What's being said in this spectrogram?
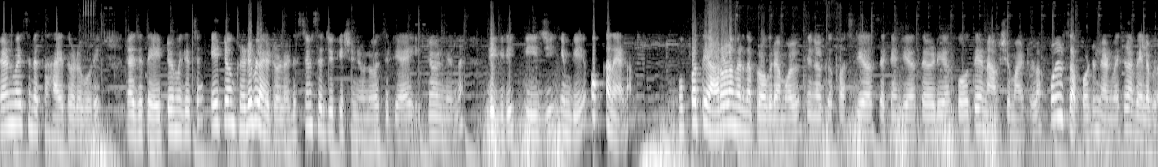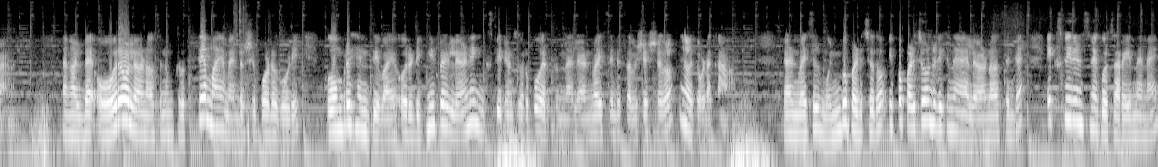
ലേൺ വൈസിന്റെ സഹായത്തോടു കൂടി രാജ്യത്തെ ഏറ്റവും മികച്ച ഏറ്റവും ക്രെഡിബിൾ ആയിട്ടുള്ള ഡിസ്റ്റൻസ് എഡ്യൂക്കേഷൻ യൂണിവേഴ്സിറ്റിയായ ഇഗ്നോയിൽ നിന്ന് degree P G M B A ഒക്കെ നേടാം. മുപ്പത്തി ആറോളം വരുന്ന പ്രോഗ്രാമുകൾ നിങ്ങൾക്ക് first year second year third year fourth ഇയറിന് ആവശ്യമായിട്ടുള്ള ഫുൾ സപ്പോർട്ട് ലേൺ വൈസിൽ അവൈലബിൾ ആണ്. ഞങ്ങളുടെ ഓരോ ലേണേഴ്സിനും കൃത്യമായ മെന്റർഷിപ്പോട് കൂടി കോംപ്രിഹെൻസീവായ ഒരു ഡിഗ്നിഫൈഡ് ലേണിംഗ് എക്സ്പീരിയൻസ് ഉറപ്പുവരുത്തുന്ന ലേൺവൈസിന്റെ സവിശേഷതകൾ നിങ്ങൾക്ക് ഇവിടെ കാണാം. ലേൺവൈസിൽ മുൻപ് പഠിച്ചതോ ഇപ്പോൾ പഠിച്ചുകൊണ്ടിരിക്കുന്ന ലേണേഴ്സിന്റെ എക്സ്പീരിയൻസിനെ കുറിച്ച് അറിയുന്നതിനായി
